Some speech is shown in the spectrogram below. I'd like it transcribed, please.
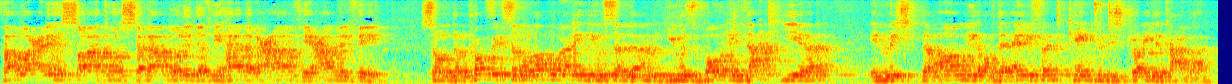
فهو عليه الصلاة والسلام ولد في هذا العام في عام الفيل So the Prophet sallallahu alaihi wasallam, he was born in that year in which the army of the elephant came to destroy the Kaaba.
